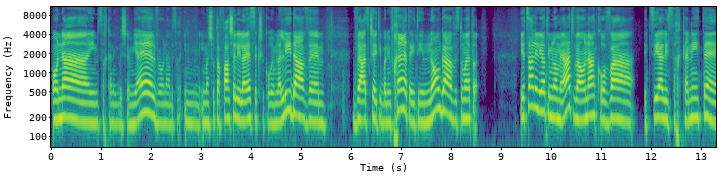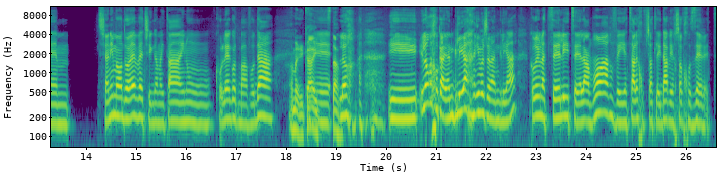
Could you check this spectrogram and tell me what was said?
עונה עם שחקנית בשם יעל, ועונה בשח... עם, עם השותפה שלי לעסק שקוראים לה לידה, ו... ואז כשהייתי בנבחרת הייתי עם נוגה, וזאת אומרת, יצא לי להיות עם לא מעט, והעונה הקרובה הציעה לי שחקנית אמ, שאני מאוד אוהבת, שהיא גם הייתה, היינו קולגות בעבודה. אמריקאית אה, סתם. לא, היא, היא לא רחוקה, היא אנגליה, אימא שלה אנגליה. קוראים לה צלי, צאלה מוהר, והיא יצאה לחופשת לידה והיא עכשיו חוזרת.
